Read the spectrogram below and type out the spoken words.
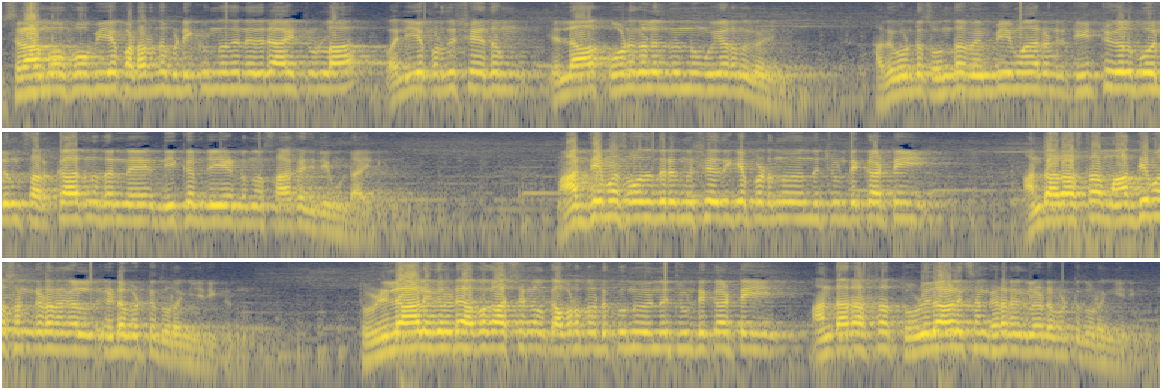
ഇസ്ലാമോഫോബിയെ പടർന്നു പിടിക്കുന്നതിനെതിരായിട്ടുള്ള വലിയ പ്രതിഷേധം എല്ലാ കോണുകളിൽ നിന്നും ഉയർന്നു കഴിഞ്ഞു. അതുകൊണ്ട് സ്വന്തം എം പിമാരുടെ ട്വീറ്റുകൾ പോലും സർക്കാരിന് തന്നെ നീക്കം ചെയ്യേണ്ടുന്ന സാഹചര്യം ഉണ്ടായിരിക്കും. മാധ്യമ സ്വാതന്ത്ര്യം നിഷേധിക്കപ്പെടുന്നു എന്ന് ചൂണ്ടിക്കാട്ടി അന്താരാഷ്ട്ര മാധ്യമ സംഘടനകൾ ഇടപെട്ട് തുടങ്ങിയിരിക്കുന്നു. തൊഴിലാളികളുടെ അവകാശങ്ങൾ കവർന്നെടുക്കുന്നു എന്ന് ചൂണ്ടിക്കാട്ടി അന്താരാഷ്ട്ര തൊഴിലാളി സംഘടനകൾ ഇടപെട്ട് തുടങ്ങിയിരിക്കുന്നു.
